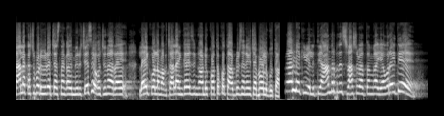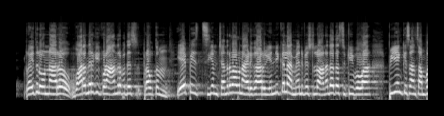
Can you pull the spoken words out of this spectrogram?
చాలా కష్టపడి వీడియో చేస్తాం కదా మీరు చేసే ఒక చిన్న లైక్ వల్ల మాకు చాలా ఎంకరేజింగ్గా ఉండి కొత్త కొత్త అప్డేట్స్ అనేవి చెప్పగలుగుతాం. వివరాల్లోకి వెళితే ఆంధ్రప్రదేశ్ రాష్ట్ర వ్యాప్తంగా ఎవరైతే రైతులు ఉన్నారో వారందరికీ కూడా ఆంధ్రప్రదేశ్ ప్రభుత్వం ఏపీ సీఎం చంద్రబాబు నాయుడు గారు ఎన్నికల మేనిఫెస్టోలో అన్నదాత సుఖీభవ పీఎం కిసాన్ సంప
